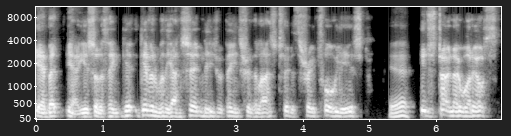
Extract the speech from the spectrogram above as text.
Yeah, but you know, you sort of think, given with the uncertainties we've been through the last two to three, four years, yeah, you just don't know what else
